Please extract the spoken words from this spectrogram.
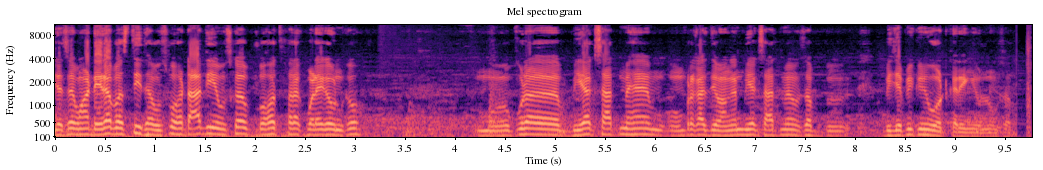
जैसे वहाँ डेरा बस्ती था, उसको हटा दिए, उसका बहुत फ़र्क पड़ेगा उनको। पूरा बिहार साथ में है ओम प्रकाश देवांगन बिहार साथ में सब बीजेपी को ही वोट करेंगे उन लोग सब।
